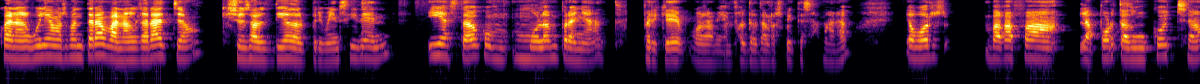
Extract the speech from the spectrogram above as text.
Quan el William es va enterar, van al garatge, que això és el dia del primer incident, i estava com molt emprenyat, perquè pues, havien faltat el respecte a sa mare. Llavors va agafar la porta d'un cotxe,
